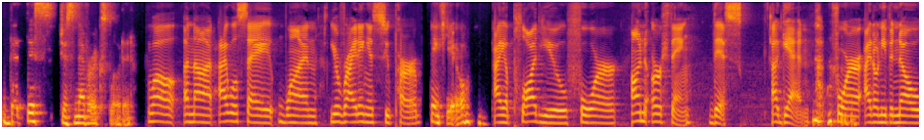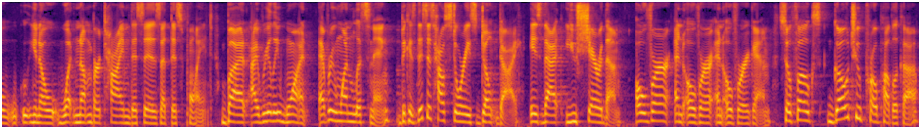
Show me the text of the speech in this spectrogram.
that this just never exploded. Well, Anat, I will say one, your writing is superb. Thank you. I applaud you for unearthing this again for I don't even know you know what number time this is at this point but I really want everyone listening because this is how stories don't die is that you share them over and over and over again. So folks go to ProPublica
